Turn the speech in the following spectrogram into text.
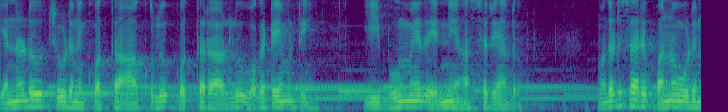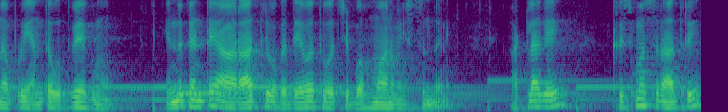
ఎన్నడూ చూడని కొత్త ఆకులు కొత్త రాళ్ళు ఒకటేమిటి? ఈ భూమి మీద ఎన్ని ఆశ్చర్యాలు? మొదటిసారి పన్ను ఊడినప్పుడు ఎంత ఉద్వేగమో. ఎందుకంటే ఆ రాత్రి ఒక దేవత వచ్చి బహుమానం ఇస్తుందని. అట్లాగే క్రిస్మస్ రాత్రి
